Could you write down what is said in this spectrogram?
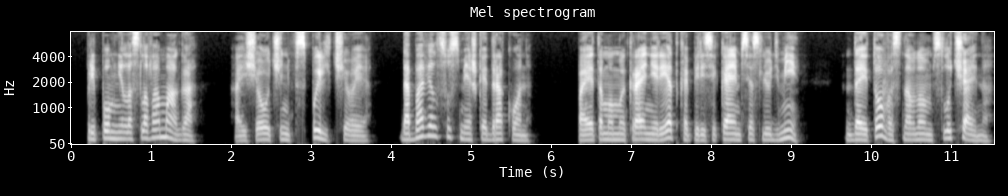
— припомнила слова мага. «А еще очень вспыльчивые», — добавил с усмешкой дракон. «Поэтому мы крайне редко пересекаемся с людьми, да и то в основном случайно,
